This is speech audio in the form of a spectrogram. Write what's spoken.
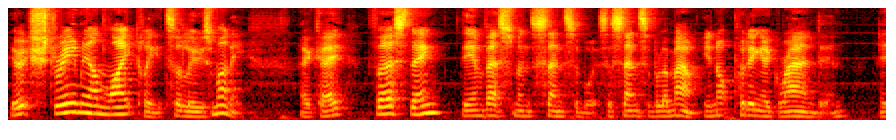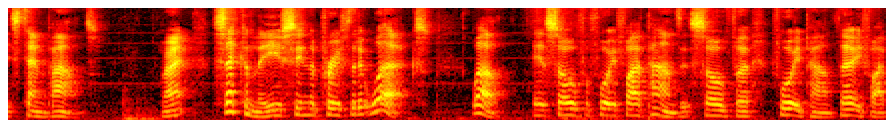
you're extremely unlikely to lose money. Okay? First thing, the investment's sensible. It's a sensible amount. You're not putting a grand in it's £10. Right? Secondly, you've seen the proof that it works. Well, it's sold for £45, it's sold for £40, 35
